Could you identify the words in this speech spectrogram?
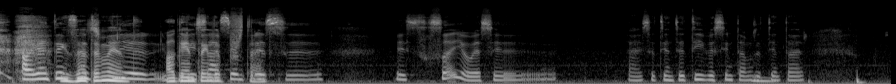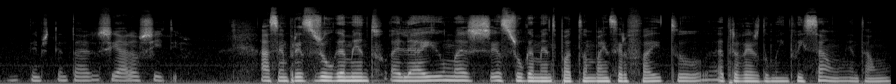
Alguém tem Exatamente. que escolher. Alguém tem de apostar. esse, esse receio, ou essa, essa tentativa, sempre estamos Hum. a tentar. Temos de tentar chegar aos sítios. Há sempre esse julgamento alheio, mas esse julgamento pode também ser feito através de uma intuição. Então,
